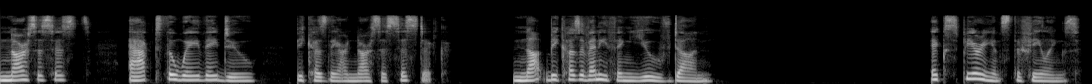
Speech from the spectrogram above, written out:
Narcissists act the way they do because they are narcissistic, not because of anything you've done. Experience the feelings.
